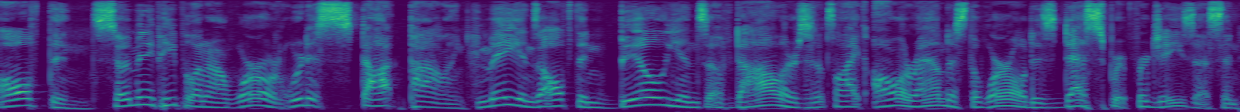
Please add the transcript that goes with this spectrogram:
often so many people in our world we're just stockpiling millions often billions of dollars and it's like all around us the world is desperate for jesus and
